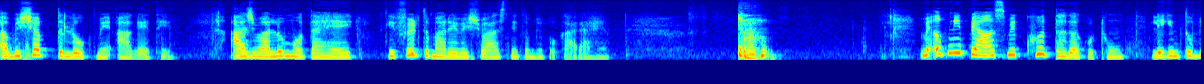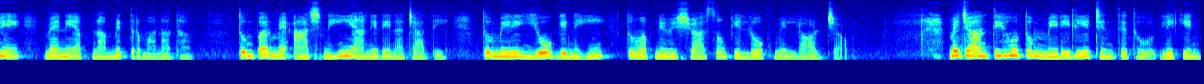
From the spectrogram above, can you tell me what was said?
अभिशप्त लोक में आ गए थे। आज मालूम होता है कि फिर तुम्हारे विश्वास ने तुम्हें पुकारा है। मैं अपनी प्यास में खुद धधक उठूं, लेकिन तुम्हें मैंने अपना मित्र माना था। तुम पर मैं आज नहीं आने देना चाहती। तुम मेरे योग्य नहीं, तुम अपने विश्वासों के लोक में लौट जाओ। मैं जानती हूँ तुम मेरे लिए चिंतित हो, लेकिन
